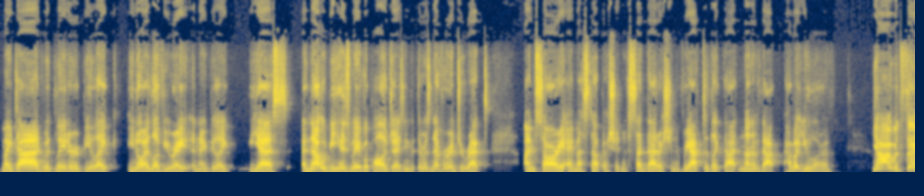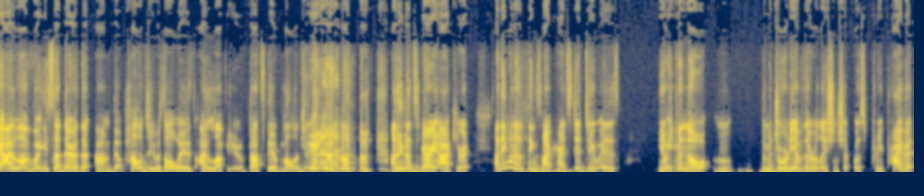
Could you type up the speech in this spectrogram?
my dad would later be like, you know, I love you, right? And I'd be like, yes and that would be his way of apologizing but there was never a direct i'm sorry i messed up i shouldn't have said that i shouldn't have reacted like that none of that how about you laura yeah i would say i love what you said there that um, the apology was always i love you. That's the apology. I think that's very accurate. I think one of the things my parents did do is you know even though m- the majority of their relationship was pretty private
